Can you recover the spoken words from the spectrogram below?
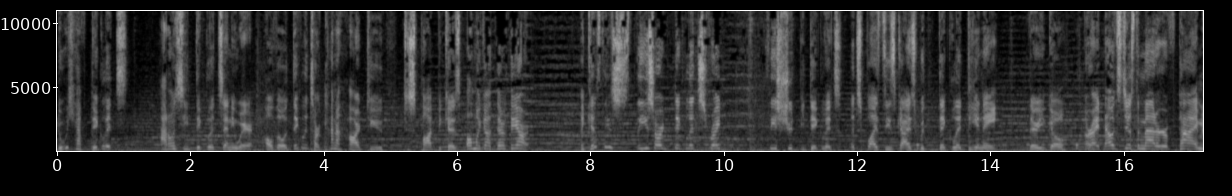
Do we have Digletts? I don't see Digletts anywhere. Although Digletts are kind of hard to, to spot because, oh my god, there they are. I guess these, these are Digletts, right? These should be Digletts. Let's splice these guys with Diglett DNA. There you go. All right, now it's just a matter of time.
